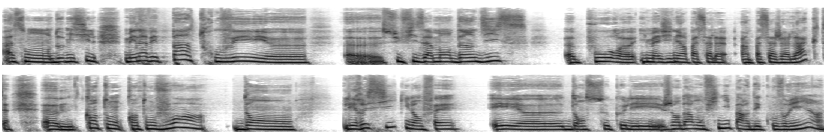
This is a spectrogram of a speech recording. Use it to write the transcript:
à son domicile, mais n'avaient pas trouvé euh, euh, suffisamment d'indices euh, pour euh, imaginer un passage à, un passage à l'acte. Euh, quand on quand on voit dans les récits qu'il en fait et euh, dans ce que les gendarmes ont fini par découvrir,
